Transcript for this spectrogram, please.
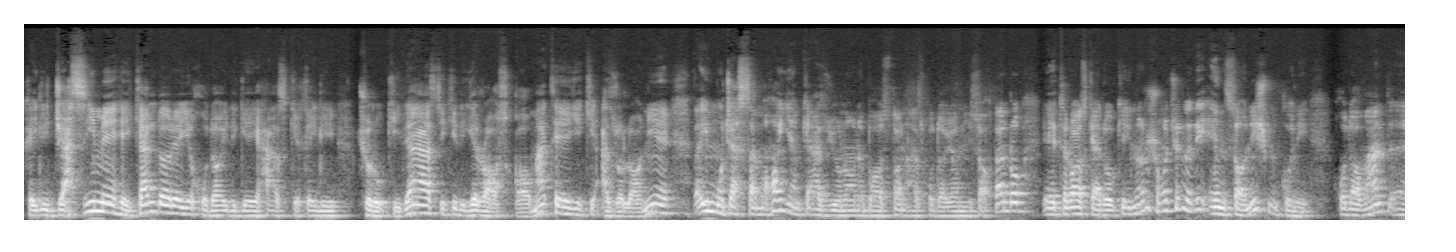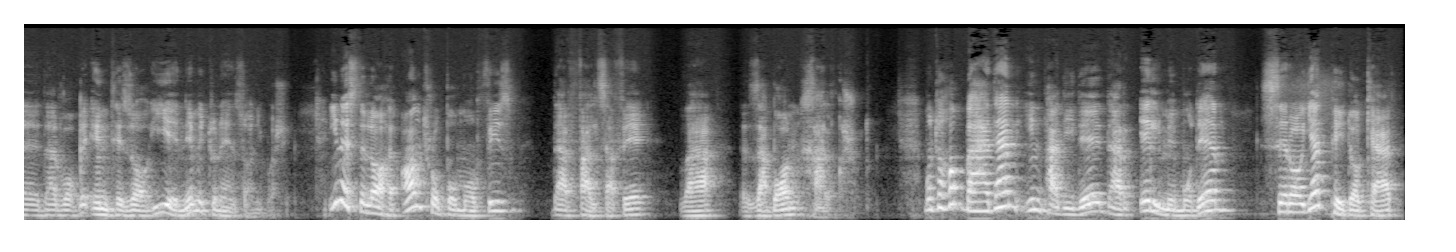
خیلی جسیم هیکل داره. یه خدای دیگه هست که خیلی چروکیده است. یکی دیگه راست قامته یکی ازولانیه و این مجسمه هایی هم که از یونان باستان از خدایان می ساختن رو اعتراض کرده و که اینا رو شما چرا داری انسانیش می‌کنی؟ خداوند در واقع انتظاییه نمی‌تونه انسانی باشه. این اصطلاح آنتروپومورفیزم در فلسفه و زبان خلق شد. منتها بعدا این پدیده در علم مدرن سرایت پیدا کرد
